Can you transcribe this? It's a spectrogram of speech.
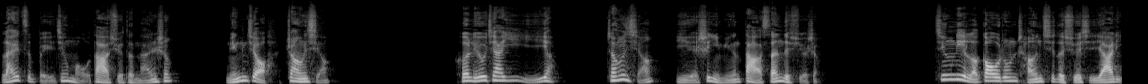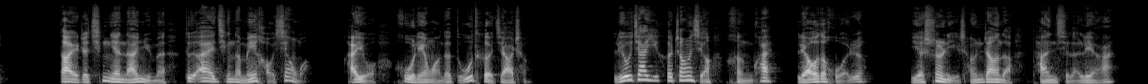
来自北京某大学的男生。名叫张翔。和刘佳一一样，张翔也是一名大三的学生。经历了高中长期的学习压力，带着青年男女们对爱情的美好向往，还有互联网的独特加成，刘佳一和张翔很快聊得火热，也顺理成章的谈起了恋爱。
